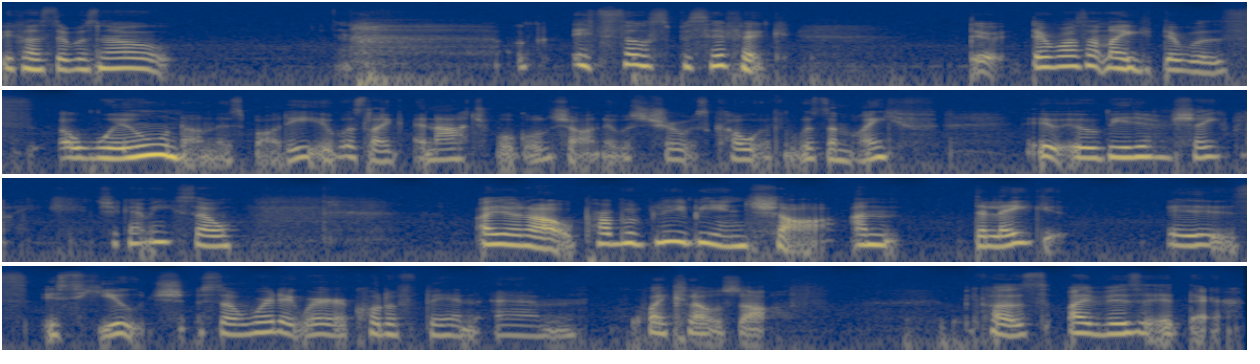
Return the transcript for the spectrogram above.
Because there was no. It's so specific. There, there wasn't like there was a wound on his body. It was like an actual gunshot, and it was through his coat. If it was a knife, it, it would be a different shape. Like, do you get me? So, I don't know. Probably being shot, and the lake is is huge. So where they were could have been um quite closed off because I visited there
